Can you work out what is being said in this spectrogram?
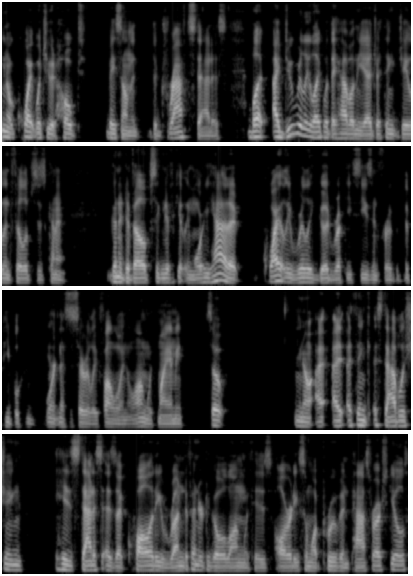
you know, quite what you had hoped based on the, the draft status. But I do really like what they have on the edge. I think Jaelan Phillips is kind of going to develop significantly more. He had a quietly really good rookie season for the, people who weren't necessarily following along with Miami. So, you know, I, I, I think establishing his status as a quality run defender to go along with his already somewhat proven pass rush skills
